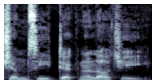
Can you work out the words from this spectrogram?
Shamsi Technology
